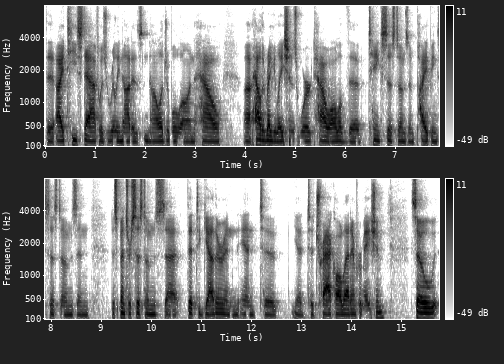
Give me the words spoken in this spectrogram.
The IT staff was really not as knowledgeable on how. Uh, how the regulations worked, how all of the tank systems and piping systems and dispenser systems uh, fit together and, and to, you know, to track all that information. So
